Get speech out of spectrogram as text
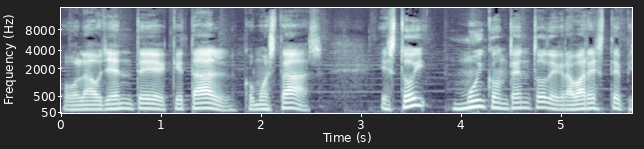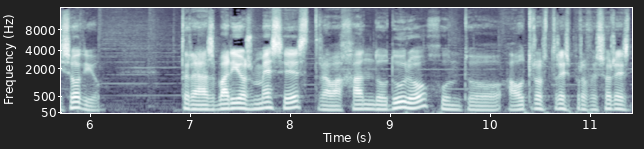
Hola oyente, ¿qué tal? ¿Cómo estás? Estoy muy contento de grabar este episodio. Tras varios meses trabajando duro junto a otros tres profesores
